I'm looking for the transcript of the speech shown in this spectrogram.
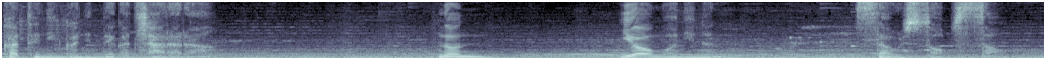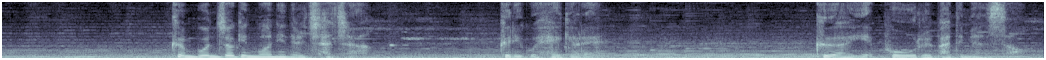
같은 인간인 내가 잘 알아. 넌 영원히는 싸울 수 없어. 근본적인 원인을 찾아. 그리고 해결해. 그 아이의 보호를 받으면서.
